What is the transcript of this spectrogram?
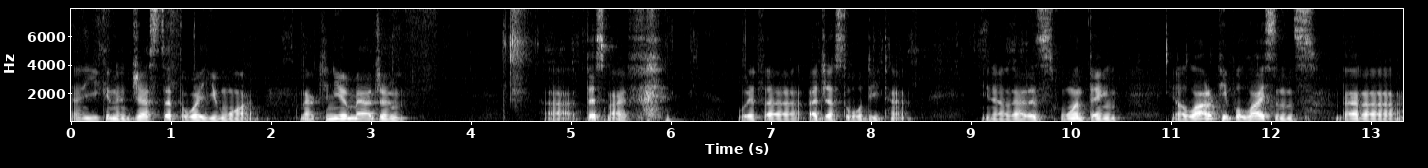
uh, you can adjust it the way you want. Now, can you imagine uh, this knife with uh, adjustable detent? You know, that is one thing. You know, a lot of people license that uh,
